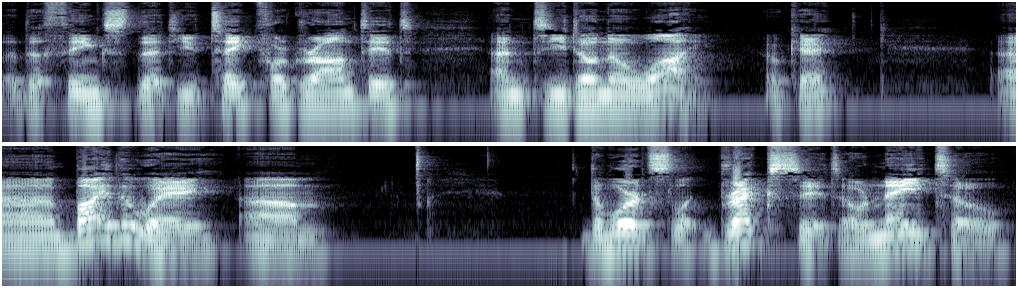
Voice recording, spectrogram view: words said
the things that you take for granted and you don't know why. Okay. Uh, by the way, um, the words like Brexit or NATO,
